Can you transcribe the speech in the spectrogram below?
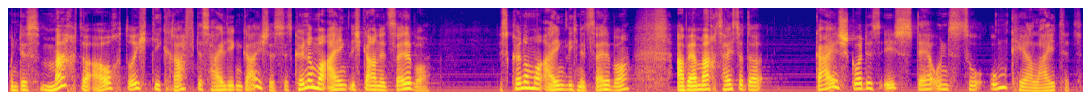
Und das macht er auch durch die Kraft des Heiligen Geistes. Das können wir eigentlich gar nicht selber. Das können wir eigentlich nicht selber. Aber er macht, das heißt ja, der Geist Gottes ist, der uns zur Umkehr leitet.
